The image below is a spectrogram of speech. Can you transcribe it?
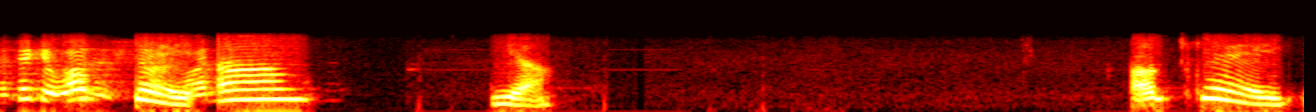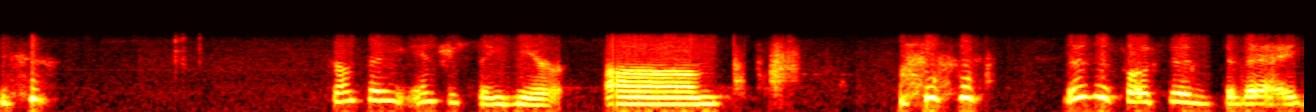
I think it was his son, Okay. wasn't it? Um. Yeah. Okay. Something interesting here. Um. this is posted today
